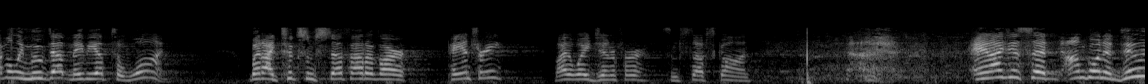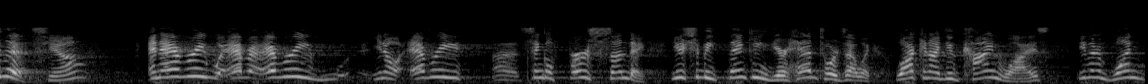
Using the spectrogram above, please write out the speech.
I've only moved up maybe up to one. But I took some stuff out of our pantry. By the way, Jennifer, some stuff's gone. and I just said, I'm going to do this, you know? And every, every, every you know, every uh, single first Sunday, you should be thinking your head towards that way. What can I do kind wise? Even if one,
